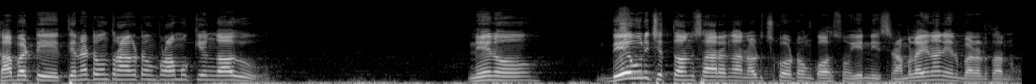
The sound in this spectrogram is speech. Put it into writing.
కాబట్టి తినటం త్రాగటం ప్రాముఖ్యం కాదు. నేను దేవుని చిత్తానుసారంగా నడుచుకోవటం కోసం ఎన్ని శ్రమలైనా నేను పడతాను.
